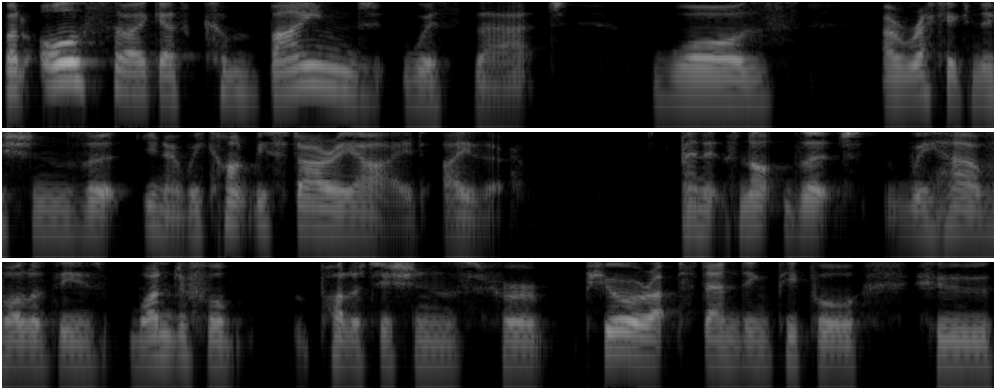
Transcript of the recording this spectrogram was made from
But also, I guess, combined with that was a recognition that you know we can't be starry-eyed either and it's not that we have all of these wonderful politicians who are pure upstanding people who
